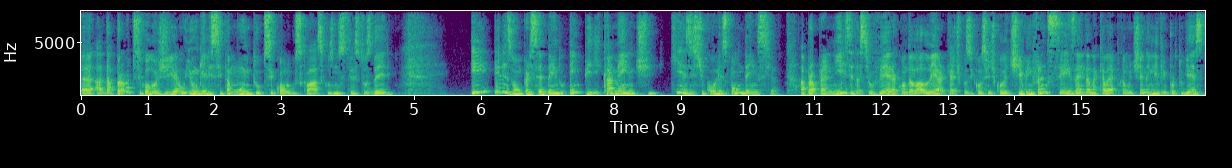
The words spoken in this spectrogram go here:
é, da própria psicologia. O Jung ele cita muito psicólogos clássicos nos textos dele. E eles vão percebendo empiricamente que existe correspondência. A própria Nise da Silveira, quando ela lê Arquétipos de Consciente Coletivo, em francês ainda, naquela época não tinha nem livro em português,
